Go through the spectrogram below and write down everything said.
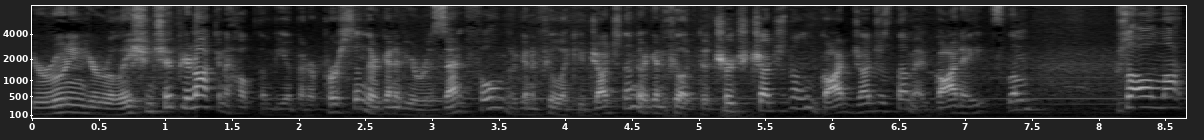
You're ruining your relationship. You're not going to help them be a better person. They're going to be resentful. They're going to feel like you judge them. They're going to feel like the church judges them. God judges them. And God hates them. It's all not.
